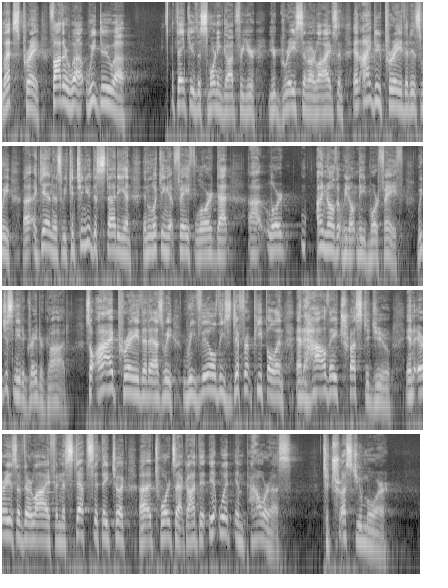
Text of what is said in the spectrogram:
let's pray. Father, well, we do. Uh, Thank you this morning, God, for your, your grace in our lives. And, and I do pray that as we, uh, again, as we continue this study and, and looking at faith, Lord, that, uh, Lord, I know that we don't need more faith. We just need a greater God. So I pray that as we reveal these different people and, and how they trusted you in areas of their life and the steps that they took uh, towards that, God, that it would empower us to trust you more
